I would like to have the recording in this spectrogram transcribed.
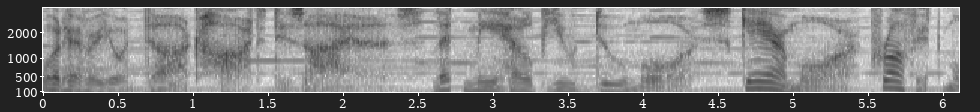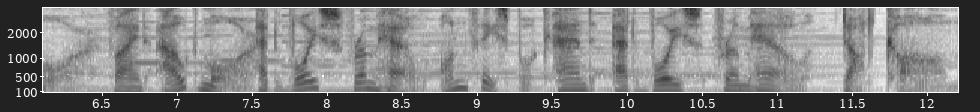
whatever your dark heart desires. Let me help you do more, scare more, profit more. Find out more at Voice from Hell on Facebook and at voicefromhell.com.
